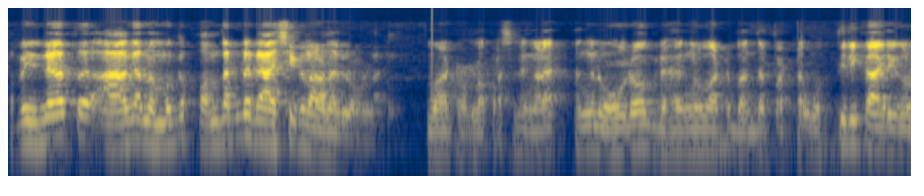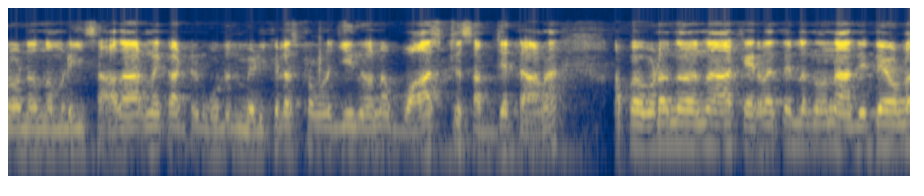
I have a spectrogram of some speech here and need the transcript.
അപ്പൊ ഇതിനകത്ത് ആകെ നമുക്ക് പന്ത്രണ്ട് രാശികളാണല്ലോ ഉള്ളത്. ായിട്ടുള്ള പ്രശ്നങ്ങളെ അങ്ങനെ ഓരോ ഗ്രഹങ്ങളുമായിട്ട് ബന്ധപ്പെട്ട ഒത്തിരി കാര്യങ്ങളുണ്ട്. നമ്മുടെ ഈ സാധാരണക്കാട്ടിലും കൂടുതൽ മെഡിക്കൽ അസ്ട്രോളജി എന്ന് പറഞ്ഞാൽ വാസ്റ്റ് സബ്ജക്റ്റ് ആണ്. അപ്പൊ ഇവിടെ നിന്ന് പറഞ്ഞാൽ ആ കേരളത്തിൽ എന്ന് പറഞ്ഞാൽ അതിന്റെയുള്ള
